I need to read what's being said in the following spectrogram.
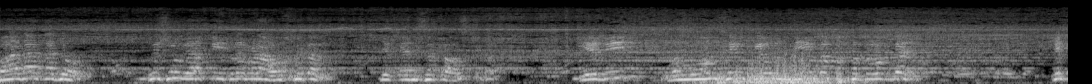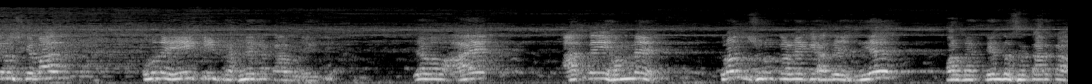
बाडा का जो विश्वव्यापी इतना बड़ा हॉस्पिटल ये कैंसर का हॉस्पिटल ये भी मनमोहन सिंह केवल नींव का पत्थर रख गए। लेकिन उसके बाद उन्होंने एक ईट रखने का काम नहीं किया। जब हम आए, आते ही हमने तुरंत शुरू करने के आदेश दिए और मैं केंद्र सरकार का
